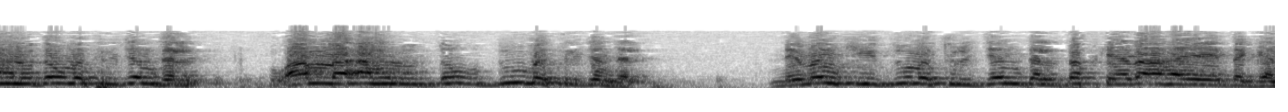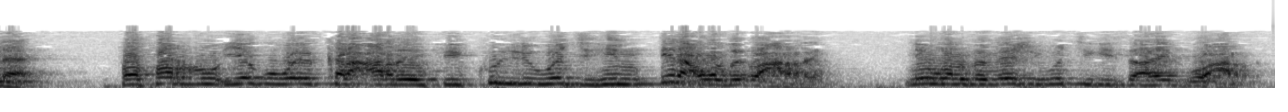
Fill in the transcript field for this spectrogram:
ahlu dawmat ljandal wa ama ahlu duumat ljandal nimankii duumat ljandal dadkeeda ahayee deganaa fafaruu iyagu way kala carareen fii kulli wajhin dhinac walbay u carareen. Nin walba meeshii wejigiisa ahayd buu u cararay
